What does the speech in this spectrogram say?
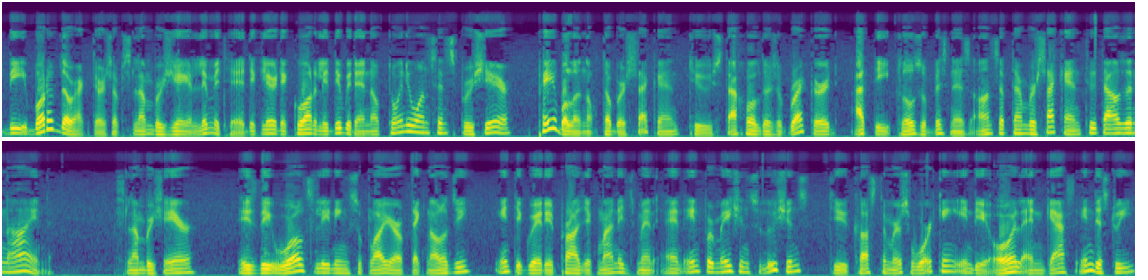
The board of directors of Schlumberger Limited declared a quarterly dividend of 21 cents per share payable on October 2nd to stockholders of record at the close of business on September 2nd, 2009. Schlumberger is the world's leading supplier of technology, integrated project management, and information solutions to customers working in the oil and gas industry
